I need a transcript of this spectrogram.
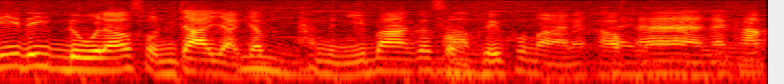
ที่ได้ดูแล้วสนใจอยากจะอืมทำอย่างนี้บ้างก็ส่งครับคลิปเข้ามานะครับใช่อ่านะครับ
